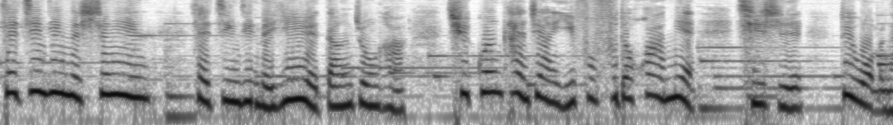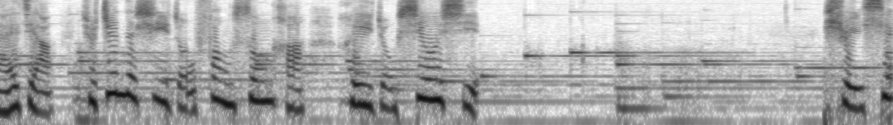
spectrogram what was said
在静静的声音，在静静的音乐当中哈，去观看这样一幅幅的画面，其实对我们来讲，就真的是一种放松哈和一种休息。水乡，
